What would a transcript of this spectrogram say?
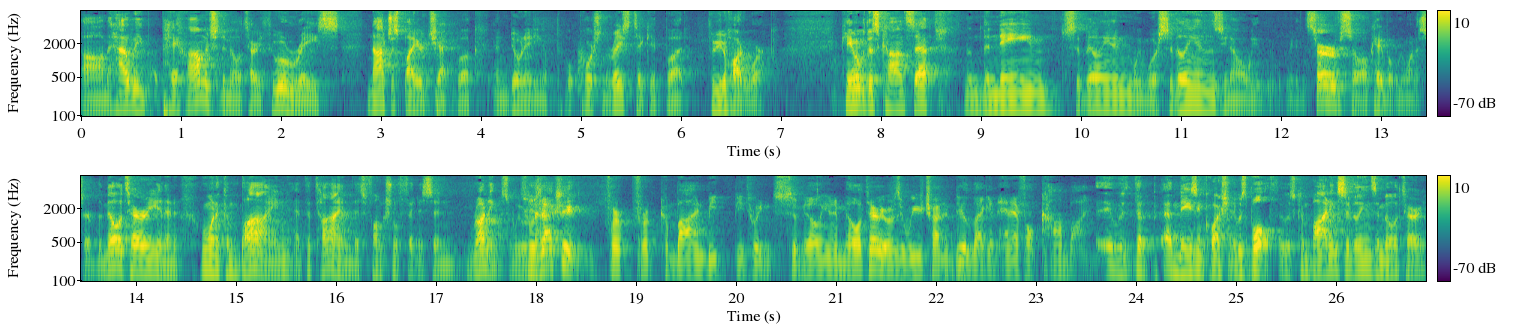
Um, and how do we pay homage to the military through a race, not just by your checkbook and donating a portion of the race ticket, but through your hard work? Came up with this concept, the, the, name civilian. We were civilians, you know, we, we didn't serve, so okay, but we want to serve the military, and then we want to combine at the time this functional fitness and running. So we were. So it was actually for for combined be, between civilian and military, or was it were you trying to do like an NFL combine? It was the amazing question. It was both. It was combining civilians and military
